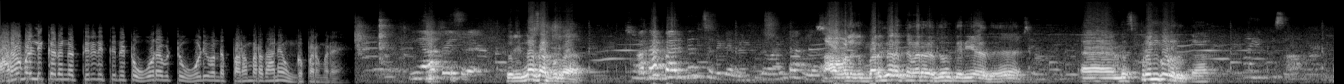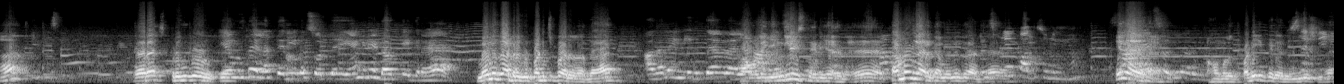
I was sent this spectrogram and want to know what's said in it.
மரவள்ளிக்கிழங்க திருடி தின்னுட்டு ஊரை விட்டு ஓடி வந்த பரம்பரை தானே உங்க பரம்பரை? நீ யார் பேசுற? சரி என்ன சாப்பிடுற? அதான் பர்கர் சொல்லிட்டேன். அவளுக்கு பர்கரை தவிர எதுவும் தெரியாது. இந்த ஸ்ப்ரிங் ரோல் இருக்கா? வேற? ஸ்ப்ரிங் ரோல் இருக்கு எல்லாம் தெரியல சொல்லு. என்கிட்ட டவுட் கேக்குற? மெனு கார்டு இருக்கு படிச்சு பாரு அத. அதெல்லாம் எங்களுக்கு தேவையில்ல. அவளுக்கு இங்கிலீஷ் தெரியாது. தமிழ்ல இருக்க மெனு கார்டு டிஸ்ப்ளே பார்த்து சொல்லுங்க இல்ல அவங்களுக்கு படிக்க தெரியாது இங்கிலீஷ்ல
